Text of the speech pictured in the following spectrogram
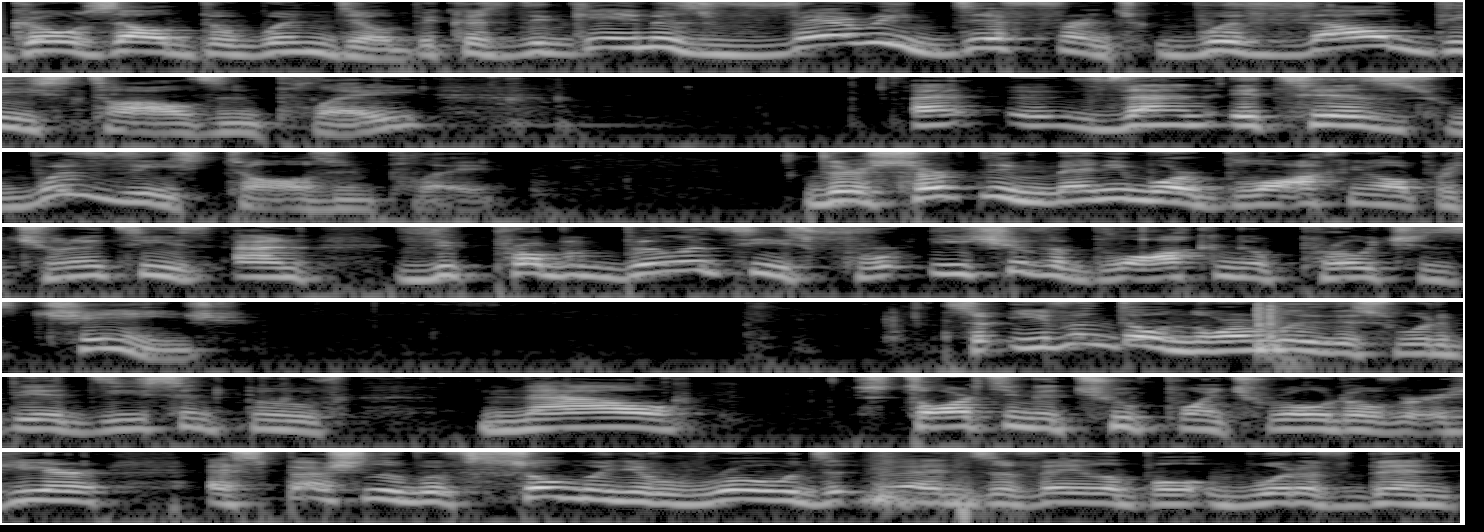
goes out the window because the game is very different without these tiles in play uh, than it is with these tiles in play. There are certainly many more blocking opportunities and the probabilities for each of the blocking approaches change. So even though normally this would be a decent move, now starting a two-point road over here, especially with so many roads ends available, would have been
